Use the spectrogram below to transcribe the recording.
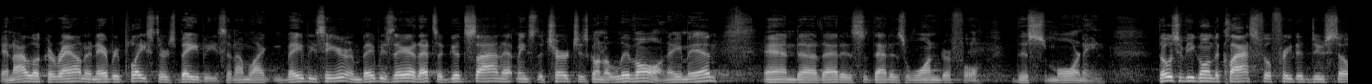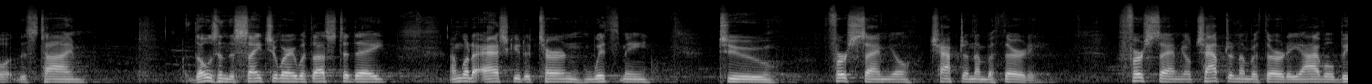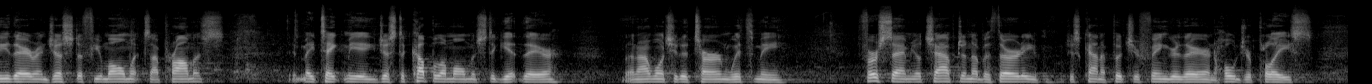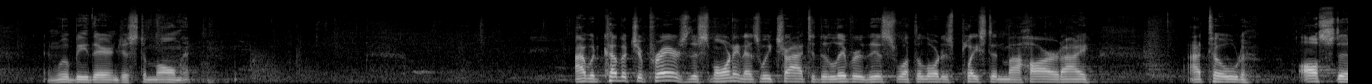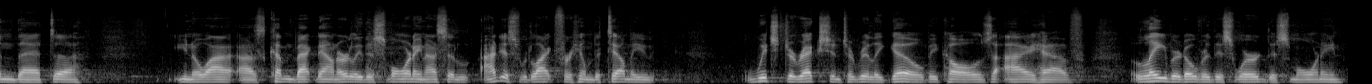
And I look around and every place there's babies. And I'm like, babies here and babies there. That's a good sign. That means the church is going to live on. Amen. And uh, that, is, that is wonderful this morning. Those of you going to class, feel free to do so at this time. Those in the sanctuary with us today, I'm going to ask you to turn with me to 1 Samuel chapter number 30. 1 Samuel chapter number 30. I will be there in just a few moments, I promise. It may take me just a couple of moments to get there, but I want you to turn with me. 1 Samuel chapter number 30. Just kind of put your finger there and hold your place, and we'll be there in just a moment. I would covet your prayers this morning as we try to deliver this, what the Lord has placed in my heart. I, I told Austin that, uh, you know, I, I was coming back down early this morning. I said, I just would like for him to tell me which direction to really go because I have labored over this word this morning.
